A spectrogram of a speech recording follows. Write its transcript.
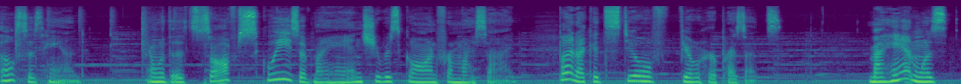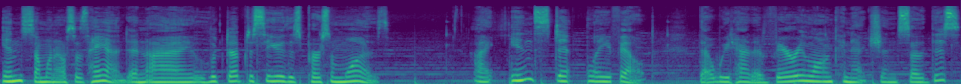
else's hand. And with a soft squeeze of my hand, she was gone from my side. But I could still feel her presence. My hand was in someone else's hand, and I looked up to see who this person was. I instantly felt that we'd had a very long connection, so this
